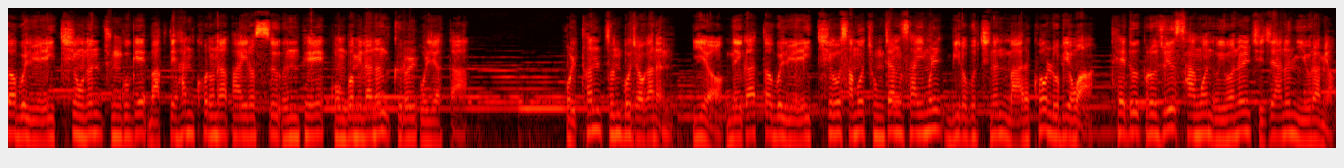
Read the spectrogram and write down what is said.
WHO는 중국의 막대한 코로나 바이러스 은폐의 공범이라는 글을 올렸다. 볼턴 전 보좌관은 이어 내가 WHO 사무총장 사임을 밀어붙이는 마르코 루비오와 테드 크루즈 상원 의원을 지지하는 이유라며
